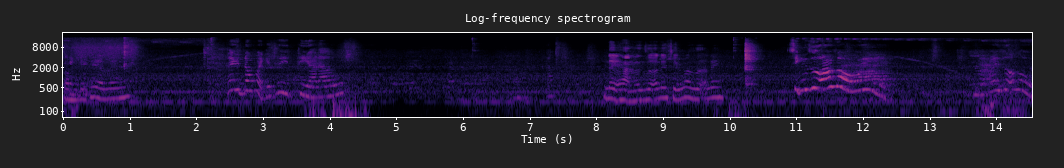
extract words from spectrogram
cầm cái thìa lên. Đây đâu phải cái gì thìa đâu để hẳn vào giữa đi chính vào giữa đi. Chính giữa rồi. Ngay giữa rồi.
